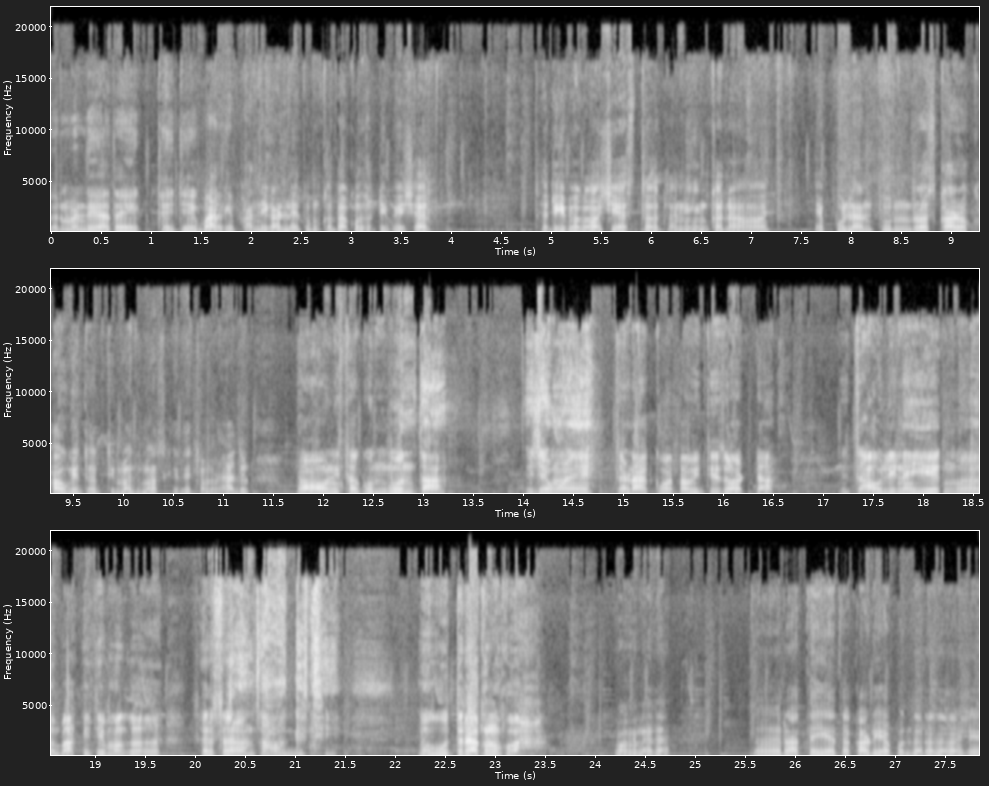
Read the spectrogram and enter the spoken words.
तर म्हणजे आता एक थंयची एक बारकी फांदी काढली तुमका दाखवसाठी स्पेशल तर ही बघा अशी असतात. आणि हिंकानं ना या फुलांतून रस काढ खाऊ घेतात. ती मधमासके त्याच्यामुळे अजून म्हाव नुसता गुणगुणता. त्याच्यामुळे तडाक वाका भीतीच वाटता. चावली नाही एक बाकीचे मग सरसरांचा आवाज घेते. मग उतराक नको. बंगला तर आता हे आता काढूया आपण जरा जराशे.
